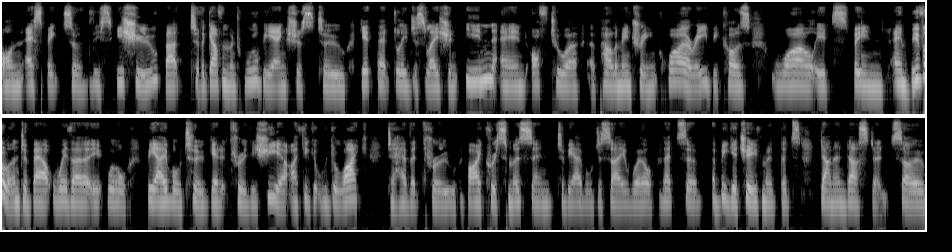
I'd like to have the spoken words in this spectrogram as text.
on aspects of this issue, but the government will be anxious to get that legislation in and off to a, a, parliamentary inquiry because while it's been ambivalent about whether it will be able to get it through this year, I think it would like to have it through by Christmas and to be able to say, well, that's a, a big achievement that's done and dusted. So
